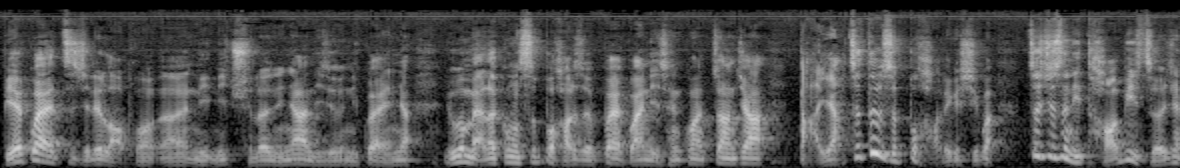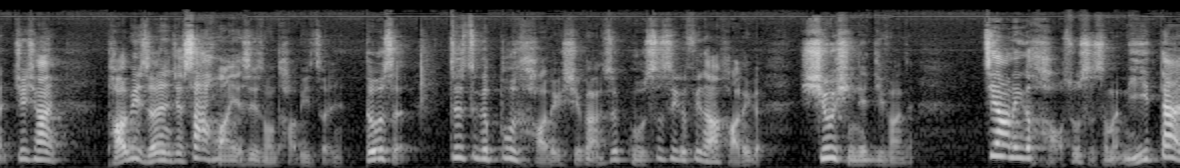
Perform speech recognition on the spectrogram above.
别怪自己的老婆啊，你你娶了人家，你就你怪人家，如果买了公司不好的时候，怪管理层、怪庄家打压，这都是不好的一个习惯，这就是你逃避责任，就像。逃避责任，就撒谎也是一种逃避责任，都是这这个不好的一个习惯。所以股市是一个非常好的一个修行的地方的。这样的一个好处是什么？你一旦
